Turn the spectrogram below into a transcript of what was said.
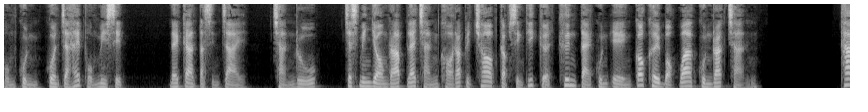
ผมคุณควรจะให้ผมมีสิทธิ์ ในการตัดสินใจ ฉันรู้ เจสมินยอมรับและฉันขอรับผิดชอบกับสิ่งที่เกิดขึ้นแต่คุณเองก็เคยบอกว่าคุณรักฉัน ถ้า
